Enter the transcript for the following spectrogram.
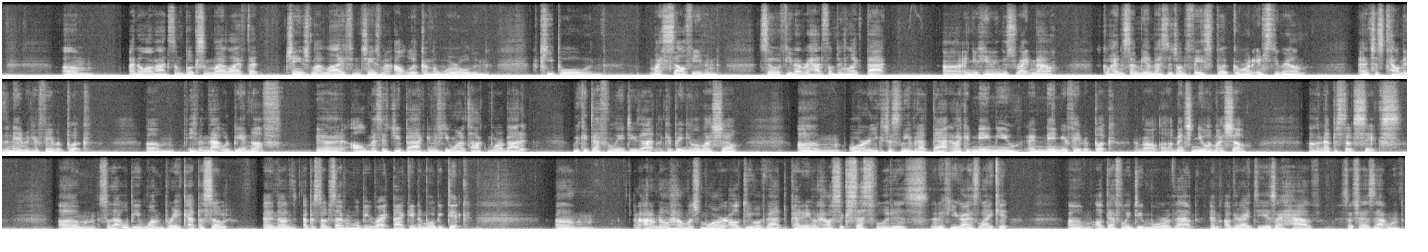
Um, I know I've had some books in my life that changed my life and changed my outlook on the world and people and myself even. So if you've ever had something like that uh, and you're hearing this right now, go ahead and send me a message on Facebook or on Instagram and just tell me the name of your favorite book. Um, even that would be enough. Uh, I'll message you back, and if you want to talk more about it, we could definitely do that. I could bring you on my show. Um, or you could just leave it at that, and I could name you and name your favorite book, and I'll uh, mention you on my show on episode six. Um, so that will be one break episode, and on episode seven we'll be right back into Moby Dick. Um, and I don't know how much more I'll do of that, depending on how successful it is, and if you guys like it. Um, I'll definitely do more of that, and other ideas I have, such as that one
